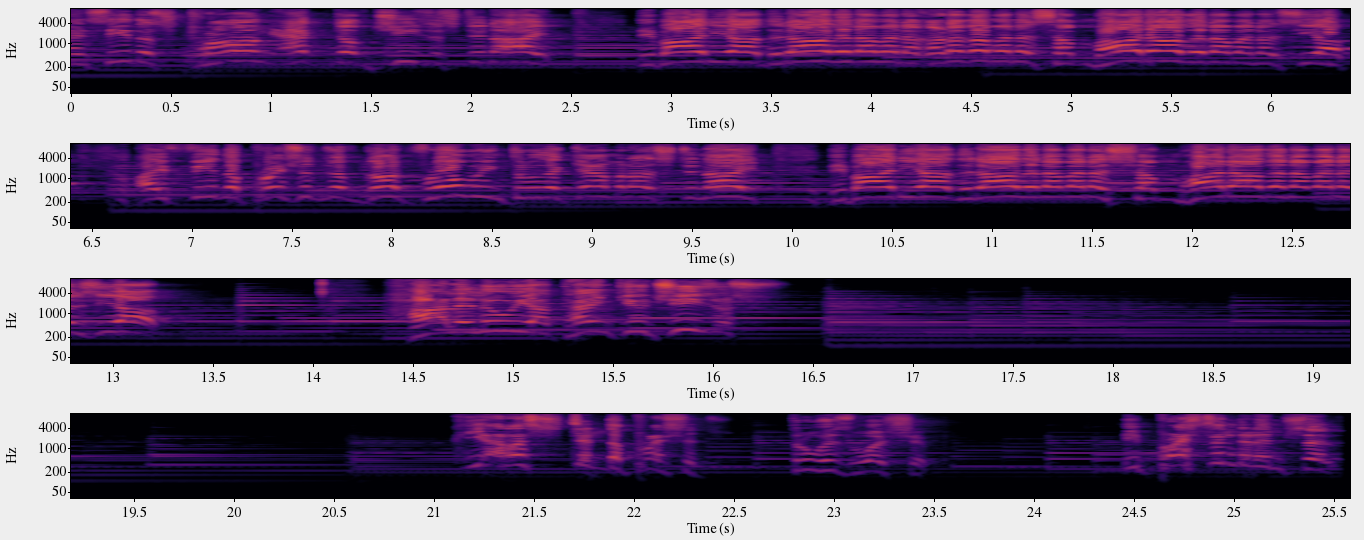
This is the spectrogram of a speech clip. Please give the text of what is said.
And see the strong act of Jesus tonight. I feel the presence of God flowing through the cameras tonight. Hallelujah. Thank you, Jesus. He arrested the presence through his worship. He presented himself.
